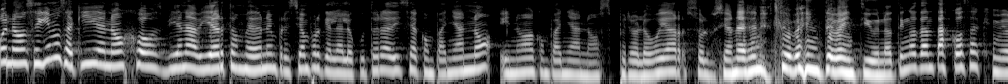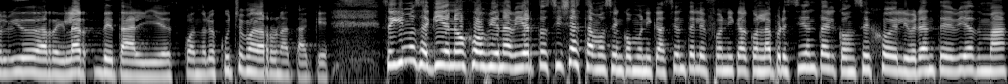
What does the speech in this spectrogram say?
Bueno, seguimos aquí en ojos bien abiertos. Me da una impresión porque la locutora dice acompañarnos y no acompañarnos, pero lo voy a solucionar en este 2021. Tengo tantas cosas que me olvido de arreglar detalles. Cuando lo escucho me agarro un ataque. Seguimos aquí en ojos bien abiertos y ya estamos en comunicación telefónica con la presidenta del Consejo Deliberante de Viedma,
